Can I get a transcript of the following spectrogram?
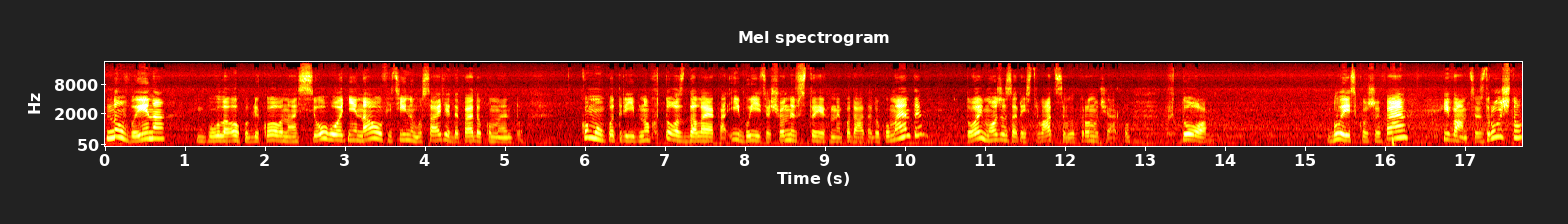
Новина була опублікована сьогодні на офіційному сайті ДП документу. Кому потрібно, хто здалека і боїться, що не встигне подати документи, той може зареєструватися в електронну чергу. Хто близько живе і вам це зручно,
